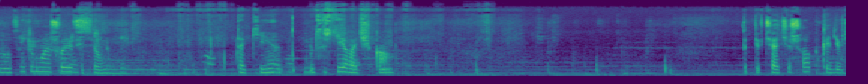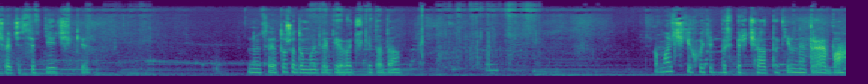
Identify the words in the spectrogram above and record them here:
Ну, це думаю, що і все Такі. Ну, це ж дівчинка. Тут дівчачі шапки, дівчачі сердечки. Ну, це я теж думаю для дівчинки тоді. А мальчики ходять без перчаток, їм не треба.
